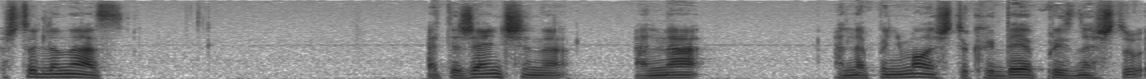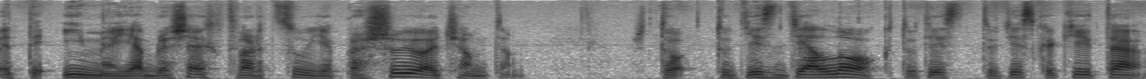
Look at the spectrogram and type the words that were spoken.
что для нас? Эта женщина, она, она понимала, что когда я произношу это имя, я обращаюсь к Творцу, я прошу его о чем-то, что тут есть диалог, тут есть, тут есть какие-то...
